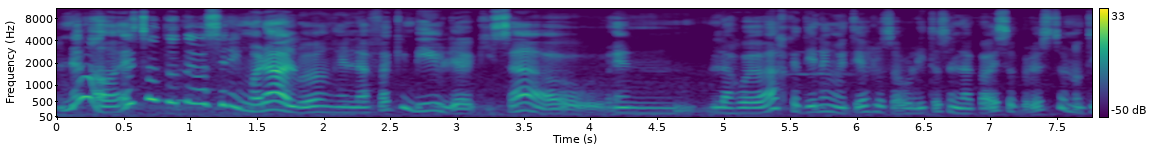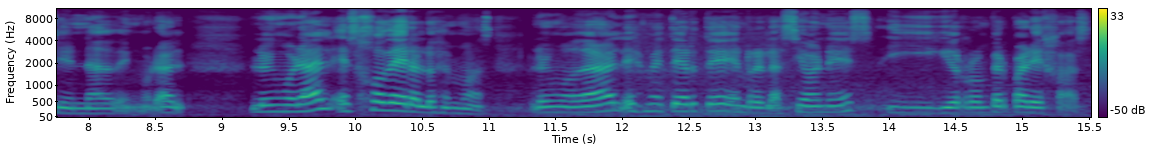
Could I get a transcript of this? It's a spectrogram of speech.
No, eso dónde va a ser inmoral, weón, en la fucking Biblia quizá, o en las huevadas que tienen metidos los abuelitos en la cabeza, pero esto no tiene nada de inmoral. Lo inmoral es joder a los demás. Lo inmoral es meterte en relaciones y romper parejas.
